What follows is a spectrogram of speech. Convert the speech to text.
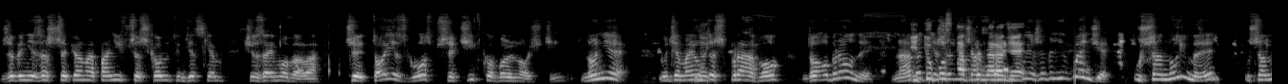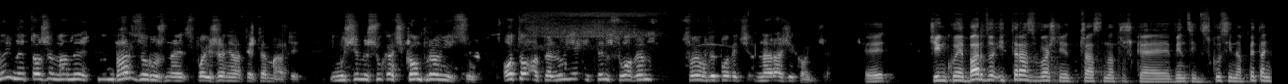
żeby niezaszczepiona pani w przedszkolu tym dzieckiem się zajmowała. Czy to jest głos przeciwko wolności? No nie. Ludzie mają No i- też prawo do obrony. Nawet I tu postawmy na razie- gwarantuje, że byli w błędzie. Uszanujmy uszanujmy to, że mamy bardzo różne spojrzenia na te tematy i musimy szukać kompromisu. O to apeluję i tym słowem swoją wypowiedź na razie kończę. Y, Dziękuję bardzo i teraz właśnie czas na troszkę więcej dyskusji, na pytań.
